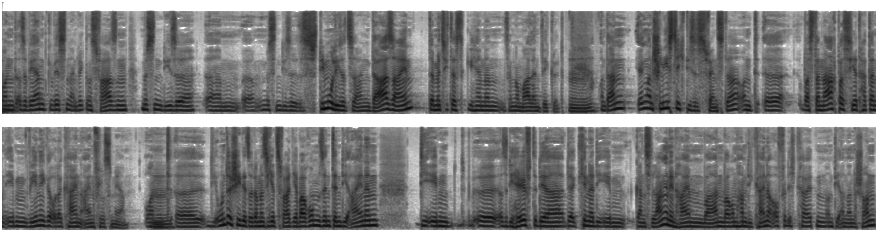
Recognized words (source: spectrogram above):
Und also während gewissen Entwicklungsphasen müssen diese ähm, äh, müssen diese Stimuli sozusagen da sein, damit sich das Gehirn dann sozusagen normal entwickelt. Und dann irgendwann schließt sich dieses Fenster und äh, was danach passiert, hat dann eben weniger oder keinen Einfluss mehr. Und äh, die Unterschiede, also wenn man sich jetzt fragt, ja, warum sind denn die einen, die eben, äh, also die Hälfte der, der Kinder, die eben ganz lange in den Heimen waren, warum haben die keine Auffälligkeiten und die anderen schon?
